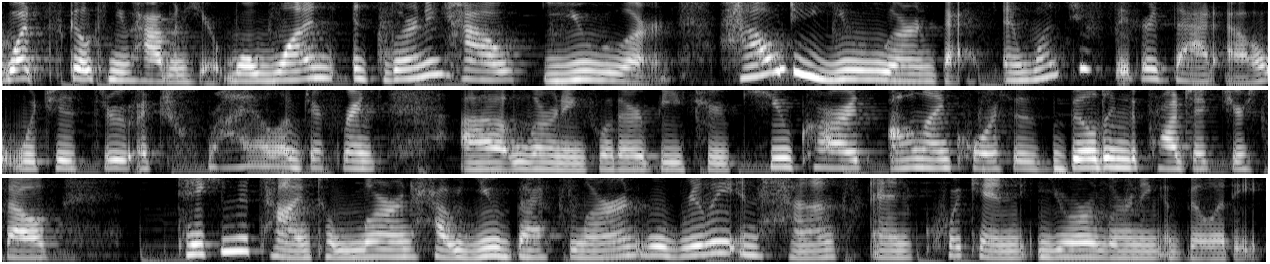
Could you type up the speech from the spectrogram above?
what skill can you have in here? Well, one is learning how you learn. How do you learn best? And once you figure that out, which is through a trial of different uh, learnings, whether it be through cue cards, online courses, building the project yourself, Taking the time to learn how you best learn will really enhance and quicken your learning ability.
